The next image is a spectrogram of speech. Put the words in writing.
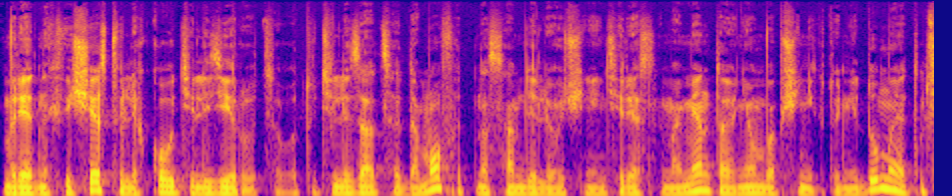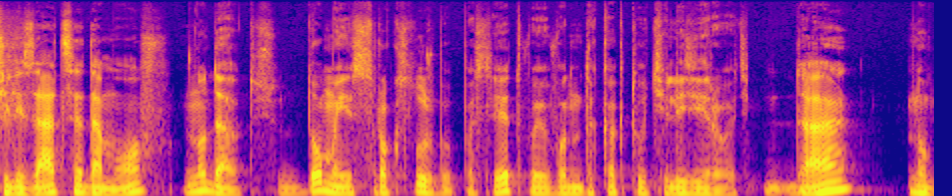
вредных веществ и легко утилизируются. Вот утилизация домов — это на самом деле очень интересный момент, о нем вообще никто не думает. Утилизация домов? Ну да, то есть у дома есть срок службы, после этого его надо как-то утилизировать. Да? Ну,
